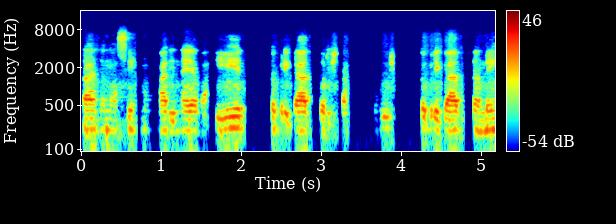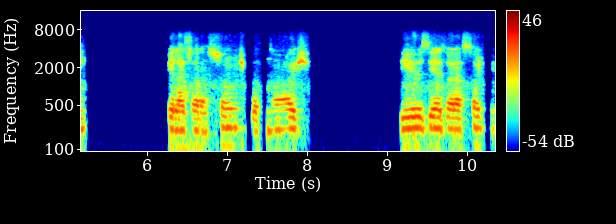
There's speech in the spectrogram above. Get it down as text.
Tarde, a nossa irmã Marinéia Barreto. Muito obrigado por estar conosco. Muito obrigado também pelas orações por nós. Deus e as orações me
